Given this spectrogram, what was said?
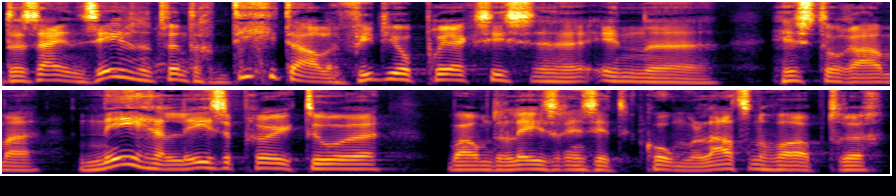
Er zijn 27 digitale videoprojecties eh, in eh, Historama. 9 laserprojectoren. Waarom de laser in zit, komen we later nog wel op terug.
